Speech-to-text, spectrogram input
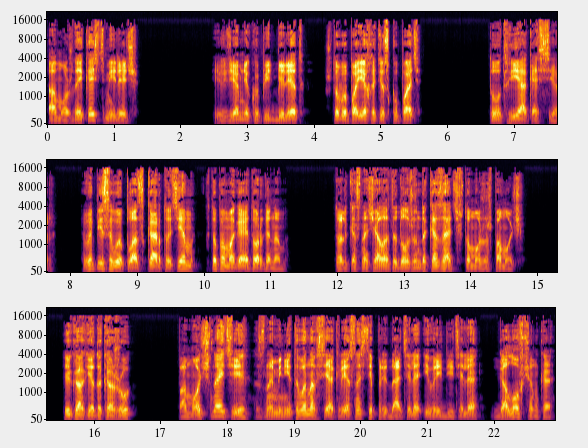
А можно и костьми лечь. И где мне купить билет, чтобы поехать искупать? Тут я кассир. Выписываю плацкарту тем, кто помогает органам. Только сначала ты должен доказать, что можешь помочь. И как я докажу? Помочь найти знаменитого на все окрестности предателя и вредителя Головченко.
